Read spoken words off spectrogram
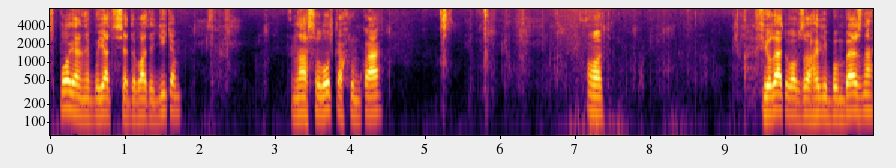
з поля, не боятися давати дітям. Вона солодка, хрумка. От. Фіолетова взагалі бомбезна.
